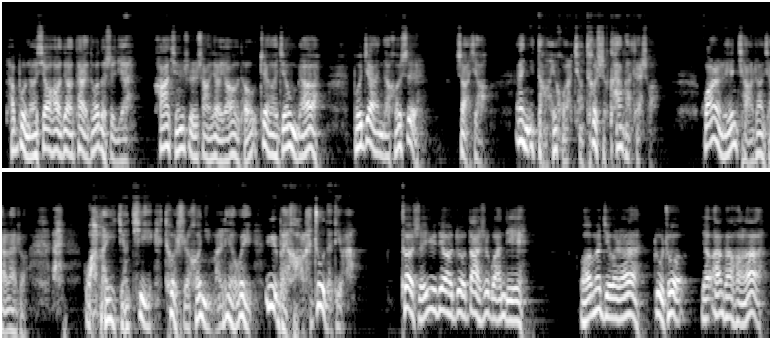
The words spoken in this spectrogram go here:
他不能消耗掉太多的时间。哈琴士上校摇摇头：“这个节目表不见得合适。”上校，哎，你等一会儿，请特使看看再说。黄仁林抢上前来说：“哎，我们已经替特使和你们列位预备好了住的地方。特使预定住大使馆里，我们几个人住处也安排好了。”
